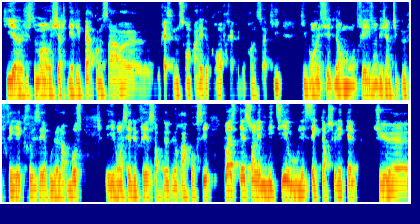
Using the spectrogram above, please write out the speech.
qui euh, justement recherchent des repères comme ça. Là, ils nous souvent parlé de grands frères et de grandes sœurs qui, qui vont essayer de leur montrer. Ils ont déjà un petit peu frayé, creusé, roulé leur bosse et ils vont essayer de créer une sorte de, de raccourci. Toi, quels sont les métiers ou les secteurs sur lesquels tu euh,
